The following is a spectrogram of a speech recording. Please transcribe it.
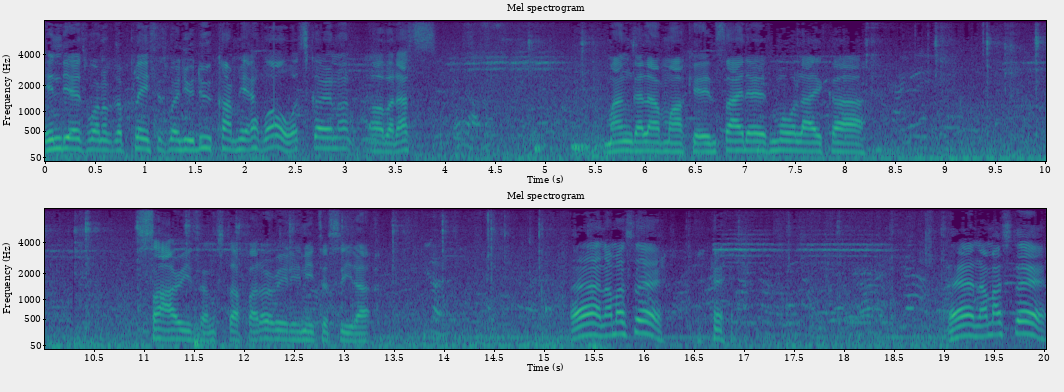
India is one of the places when you do come here. Whoa, what's going on? Oh, but that's Mangaldas market. Inside there is more like uh, saris and stuff. I don't really need to see that. Eh, namaste. eh, namaste.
